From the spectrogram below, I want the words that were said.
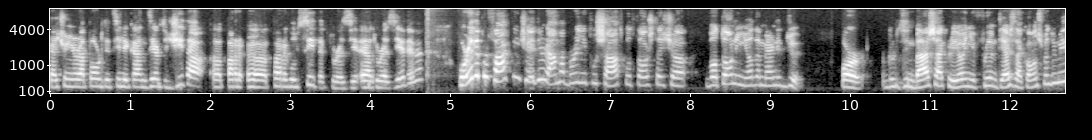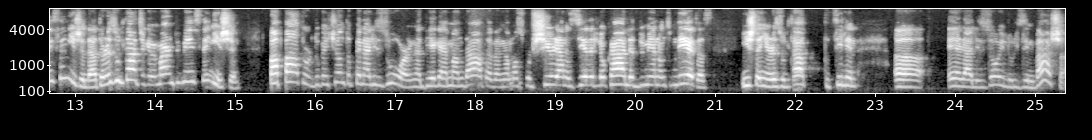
ka qenë një raport i cili ka nxjerrë të gjitha parregullsitë e këtyre e atyre zgjedhjeve, por edhe për faktin që Edi Rama bëri një fushatë ku thoshte që votoni një dhe merrni dy. Por Lulzim Basha krijoi një frymë të jashtëzakonshme në 2021-shin dhe atë rezultat që kemi marrë në 2021-shin, pa patur duke qenë të penalizuar nga djega e mandateve, nga mospërfshirja në zgjedhjet lokale të 2019-s, ishte një rezultat të cilin uh, e realizoi Lulzim Basha.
